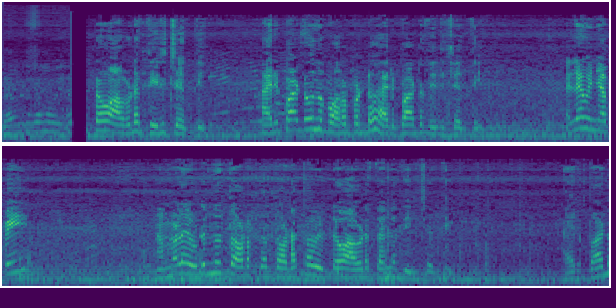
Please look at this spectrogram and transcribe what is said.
കേട്ടോ അവിടെ തിരിച്ചെത്തി. ഹരിപ്പാട്ടൂന്ന് പുറപ്പെട്ടു ഹരിപ്പാട്ട് തിരിച്ചെത്തി. അല്ലേ കുഞ്ഞാപ്പി? നമ്മൾ എവിടുന്ന് തുടക്കം ഇട്ടോ അവിടെ തന്നെ തിരിച്ചെത്തി. ഹരിപ്പാട്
